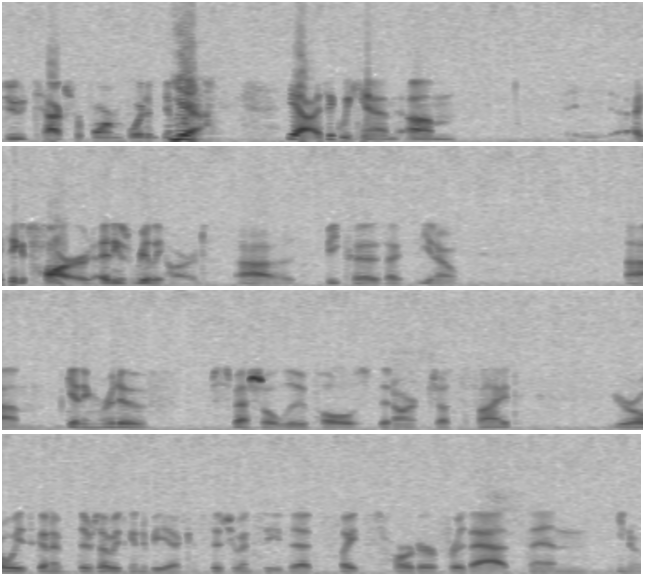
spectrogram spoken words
Do tax reform void of gimmicks? Yeah, Yeah, I think we can. Um, I think it's hard. I think it's really hard uh, because I, you know, um, getting rid of special loopholes that aren't justified. You're always going to. There's always going to be a constituency that fights harder for that than you know,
